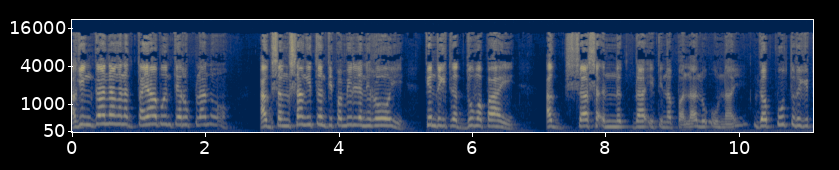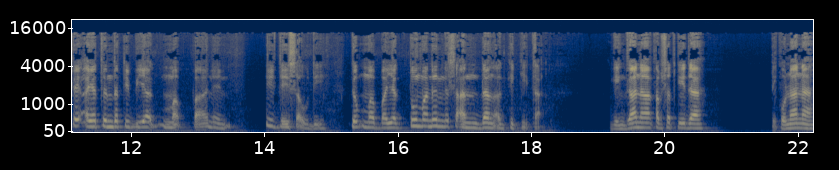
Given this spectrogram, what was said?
Aging gana nga nagtayabon ti aeroplano, agsangsangitan ti pamilya ni Roy, kindi iti dumapay, agsasaanak da iti napalalo unay. Gaputo na kita ayatan da tibiyag mapanen. Iti Saudi. Mabayag tumanen nga sa andang agkikita. Ginggana kapsat kida. Ti kunana.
